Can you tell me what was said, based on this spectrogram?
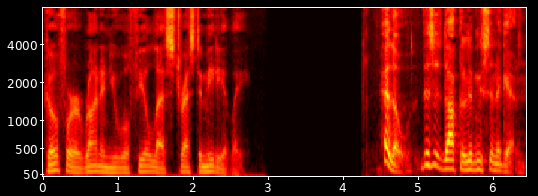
Go for a run and you will feel less stressed immediately. Hello, this is Dr. Livingston again.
